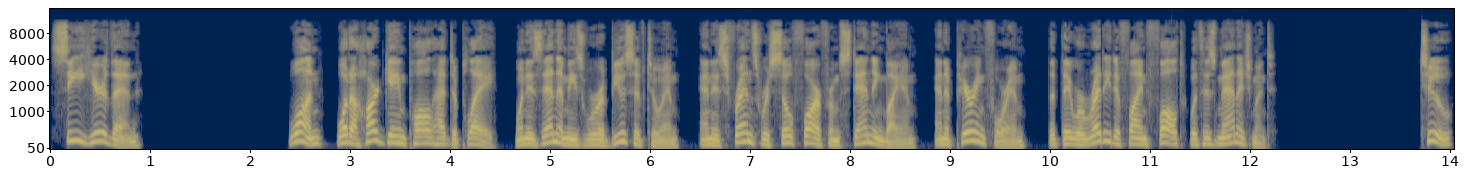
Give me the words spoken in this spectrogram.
See here then. 1. What a hard game Paul had to play, when his enemies were abusive to him, and his friends were so far from standing by him, and appearing for him, that they were ready to find fault with his management. 2.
